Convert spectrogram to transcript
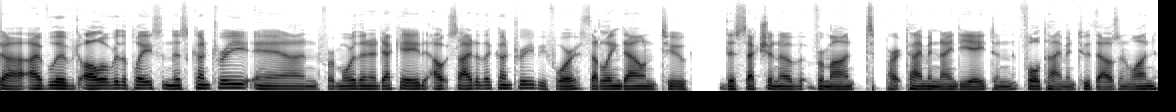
uh, I've lived all over the place in this country and for more than a decade outside of the country before settling down to this section of Vermont part time in 98 and full time in 2001,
